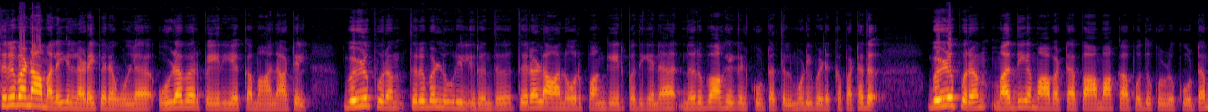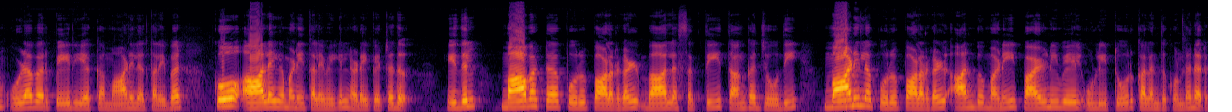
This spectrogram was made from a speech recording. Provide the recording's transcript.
திருவண்ணாமலையில் நடைபெறவுள்ள உழவர் பேரியக்க மாநாட்டில் விழுப்புரம் திருவள்ளூரில் இருந்து திரளானோர் பங்கேற்பது என நிர்வாகிகள் கூட்டத்தில் முடிவெடுக்கப்பட்டது. விழுப்புரம் மத்திய மாவட்ட பாமக பொதுக்குழு கூட்டம் உழவர் பேரியக்க மாநில தலைவர் கோ. ஆலயமணி தலைமையில் நடைபெற்றது. இதில் மாவட்ட பொறுப்பாளர்கள் பாலசக்தி தங்கஜோதி மாநில பொறுப்பாளர்கள் அன்புமணி பழனிவேல் உள்ளிட்டோர் கலந்து கொண்டனர்.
